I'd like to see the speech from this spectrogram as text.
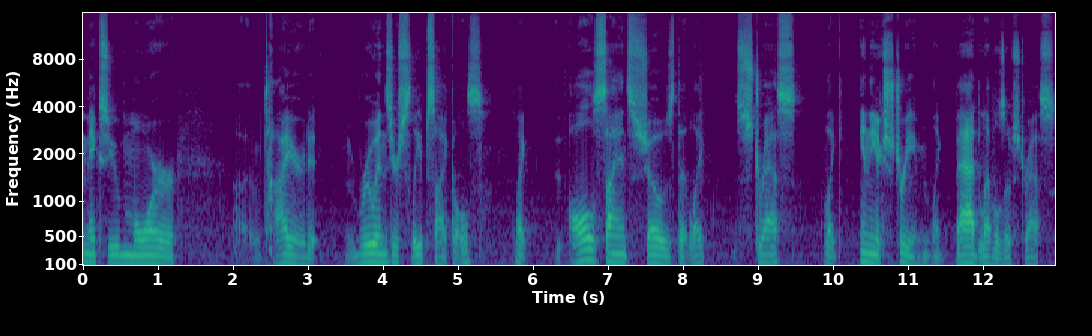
makes you more tired. It ruins your sleep cycles. Like all science shows that like stress, like in the extreme, like bad levels of stress,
